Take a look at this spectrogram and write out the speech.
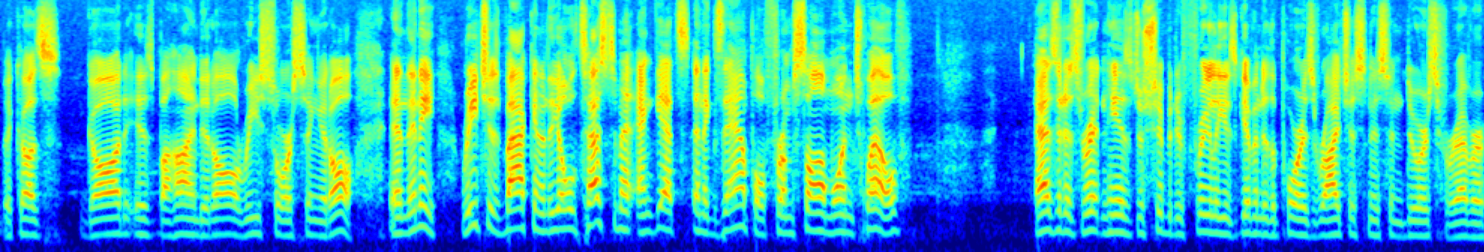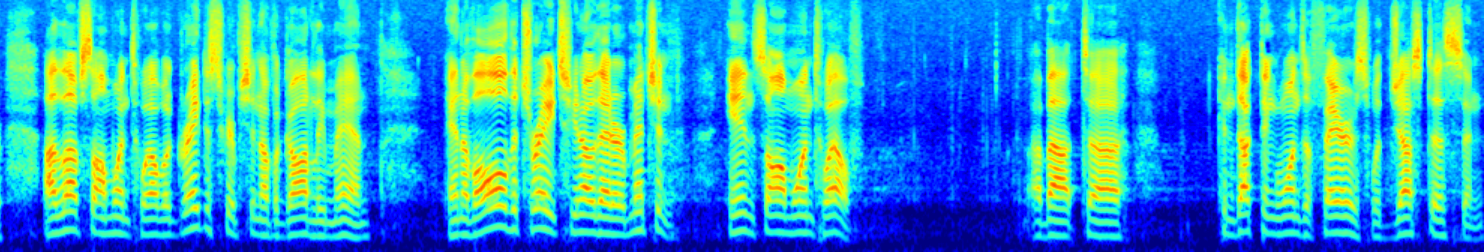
because God is behind it all, resourcing it all. And then he reaches back into the Old Testament and gets an example from Psalm 112. As it is written, He has distributed freely, He has given to the poor, His righteousness endures forever. I love Psalm 112, a great description of a godly man and of all the traits, you know, that are mentioned in Psalm 112 about uh, conducting one's affairs with justice. And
